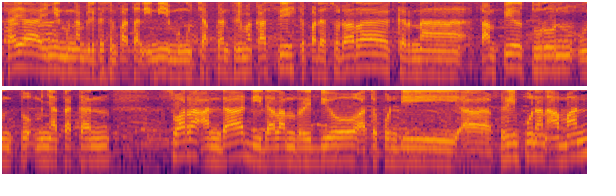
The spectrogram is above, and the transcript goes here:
saya ingin mengambil kesempatan ini mengucapkan terima kasih kepada saudara kerana tampil turun untuk menyatakan suara anda di dalam radio ataupun di uh, perhimpunan aman.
